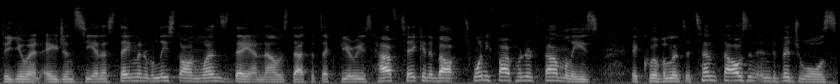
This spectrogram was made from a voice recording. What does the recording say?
The UN agency, in a statement released on Wednesday, announced that the Takfiris have taken about 2,500 families, equivalent to 10,000 individuals,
